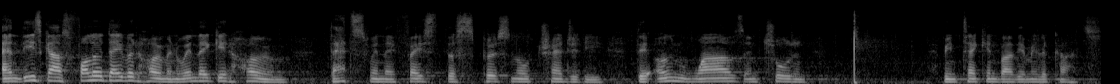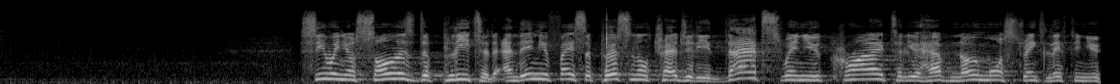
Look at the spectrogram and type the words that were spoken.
And these guys follow David home. And when they get home, that's when they face this personal tragedy. Their own wives and children have been taken by the Amalekites. See, when your soul is depleted and then you face a personal tragedy, that's when you cry till you have no more strength left in you.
